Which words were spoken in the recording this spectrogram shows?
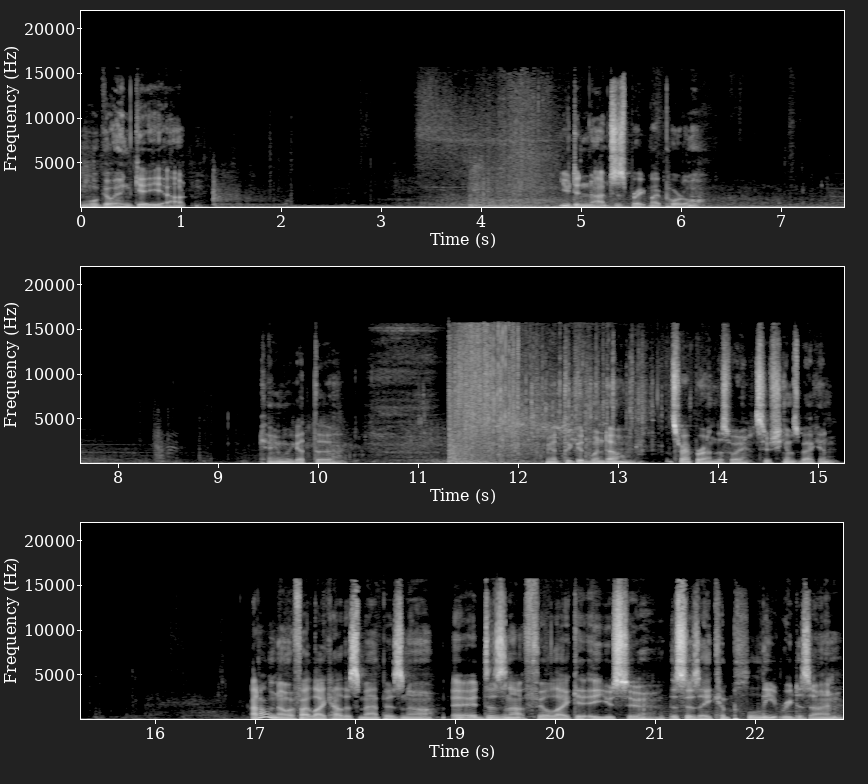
We'll go ahead and get you out. You did not just break my portal. Okay, we got the... We got the good window. Let's wrap around this way, see if she comes back in. I don't know if I like how this map is now. It, does not feel like it, it used to. This is a complete redesign.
